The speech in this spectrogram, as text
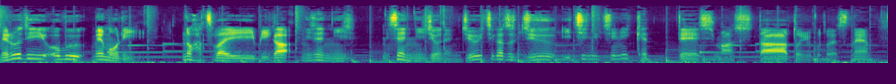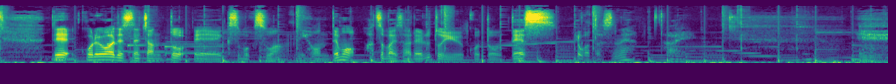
メロディー・オブ・メモリーの発売日が2020年11月11日に決定しましたということですね。で、これはですね、ちゃんと、えー、Xbox One 日本でも発売されるということです。よかったですね。はい。え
